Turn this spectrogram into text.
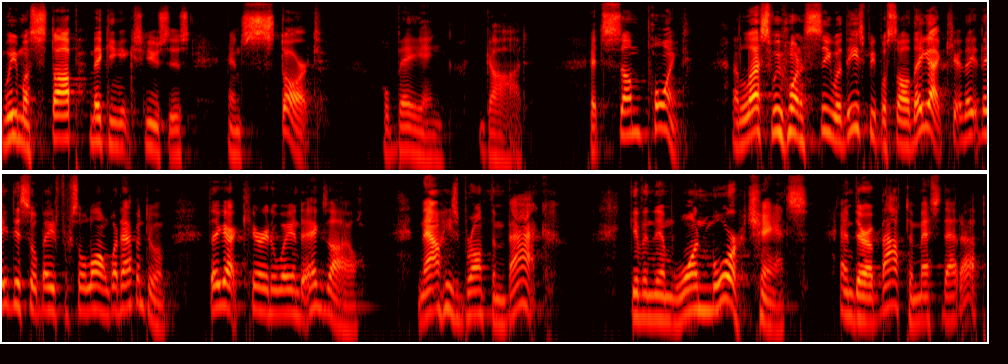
we must stop making excuses and start obeying God. At some point, unless we want to see what these people saw, they got they, they disobeyed for so long. What happened to them? They got carried away into exile. Now he's brought them back, given them one more chance, and they're about to mess that up.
